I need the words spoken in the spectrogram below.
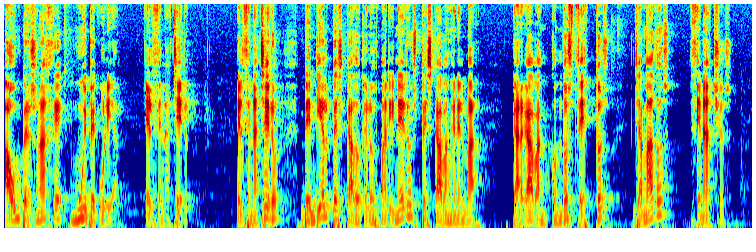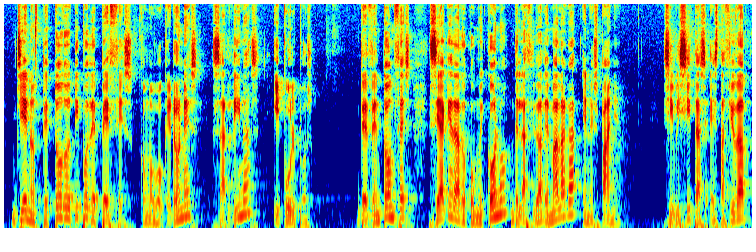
a un personaje muy peculiar, el cenachero. El cenachero vendía el pescado que los marineros pescaban en el mar. Cargaban con dos cestos llamados cenachos llenos de todo tipo de peces, como boquerones, sardinas y pulpos. Desde entonces se ha quedado como icono de la ciudad de Málaga en España. Si visitas esta ciudad,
